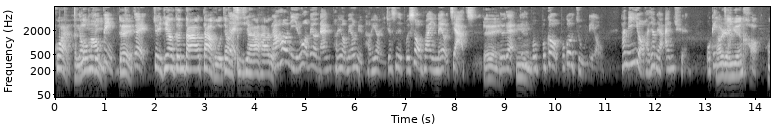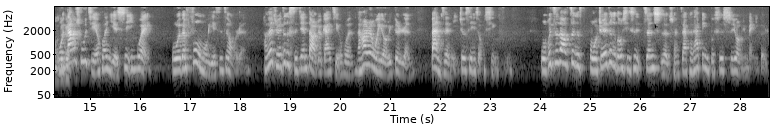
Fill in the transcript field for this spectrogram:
怪很有毛病对，对。就一定要跟大家大伙这样嘻嘻哈哈的，然后你如果没有男朋友、没有女朋友，你就是不受欢迎、没有价值，对对不对？嗯就是不不够不够主流。然后你有好像比较安全。我跟你讲人，缘好，我当初结婚也是因为我的父母也是这种人，好像觉得这个时间到了就该结婚，然后认为有一个人伴着你就是一种幸福。我不知道这个，我觉得这个东西是真实的存在，可它并不是适用于每一个人。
